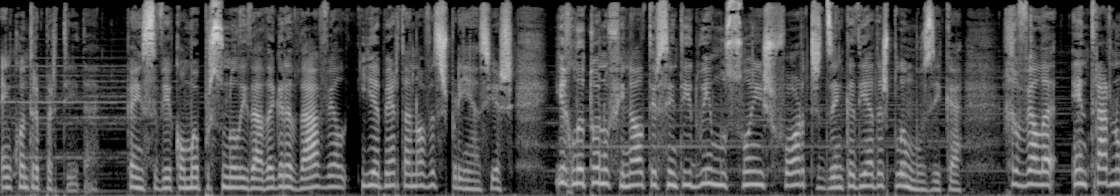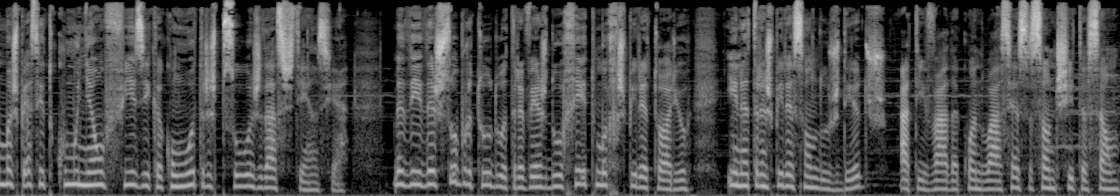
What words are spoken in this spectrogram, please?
Em contrapartida, quem se vê com uma personalidade agradável e aberta a novas experiências, e relatou no final ter sentido emoções fortes desencadeadas pela música, revela entrar numa espécie de comunhão física com outras pessoas da assistência. Medidas sobretudo através do ritmo respiratório e na transpiração dos dedos, ativada quando há sensação de excitação,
